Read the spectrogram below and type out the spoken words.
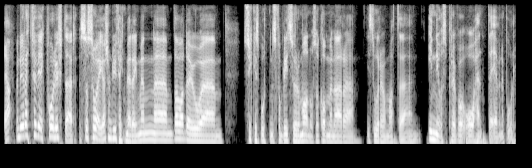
Ja. Men det er rett før vi gikk på luft her, så så jeg, ikke om du fikk med deg, men uh, da var det jo uh, sykkelsportens Fabrizio Romano som kom med den der uh, historien om at uh, Ineos prøver å hente Evenepool.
